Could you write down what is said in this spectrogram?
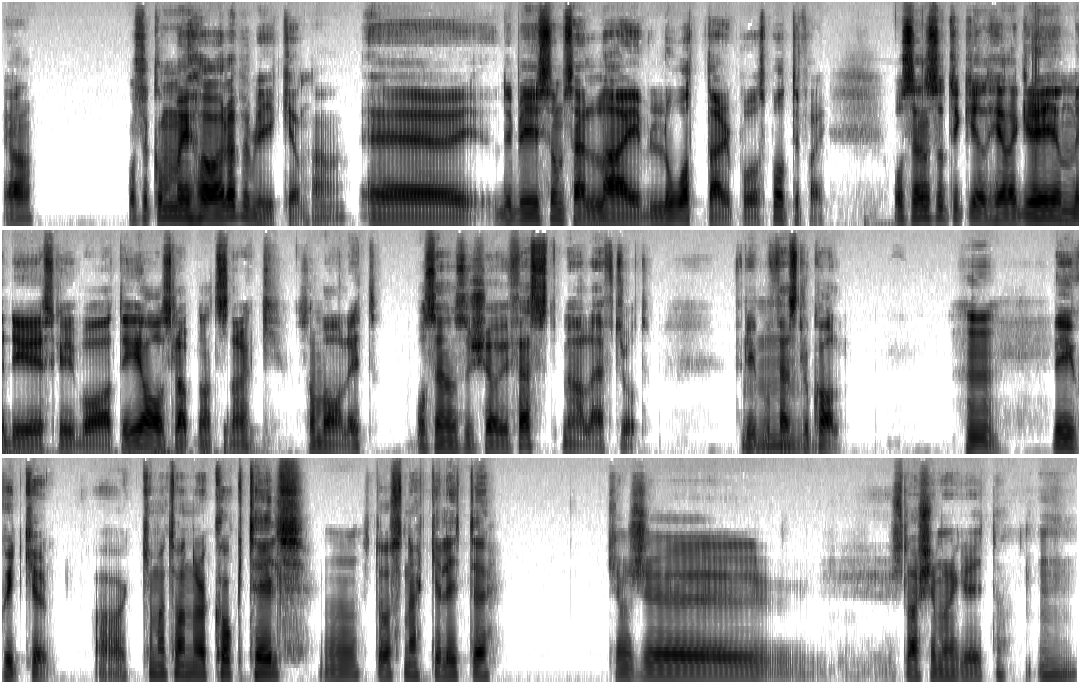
ja. Och så kommer man ju höra publiken. Ja. Eh, det blir ju som så här live-låtar på Spotify. Och sen så tycker jag att hela grejen med det ska ju vara att det är avslappnat snack, som vanligt. Och sen så kör vi fest med alla efteråt. För det är på Mm. festlokal. Hmm. Det är ju skitkul. Ja, kan man ta några cocktails, Mm. stå och snacka lite. Kanske eh, slushy margarita. Mm.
